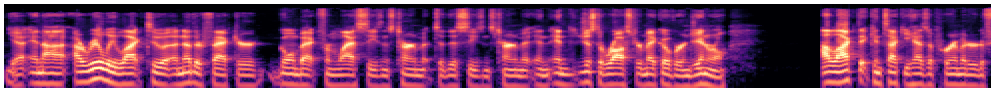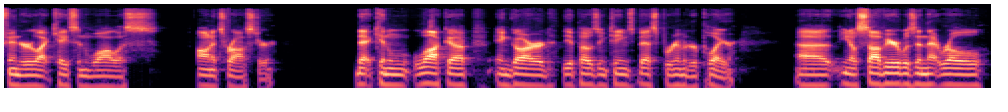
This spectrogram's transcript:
Yeah, and I, I really like to another factor going back from last season's tournament to this season's tournament and, and just the roster makeover in general. I like that Kentucky has a perimeter defender like Cason Wallace on its roster. that can lock up and guard the opposing team's best perimeter player. Uh, you know, Sahvir was in that role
